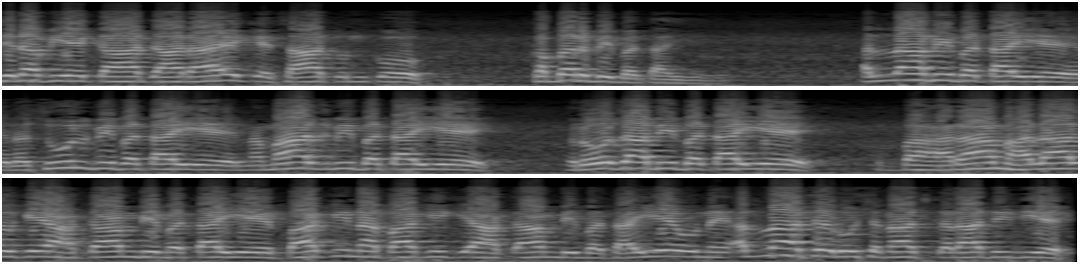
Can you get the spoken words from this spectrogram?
صرف یہ کہا جا رہا ہے کہ ساتھ ان کو قبر بھی بتائیے۔ اللہ بھی بتائیے، رسول بھی بتائیے، نماز بھی بتائیے، روزہ بھی بتائیے۔ حرام حلال کے احکام بھی بتائیے پاکی نہ پاکی کے احکام بھی بتائیے، انہیں اللہ سے روشناس کرا دیجیے۔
